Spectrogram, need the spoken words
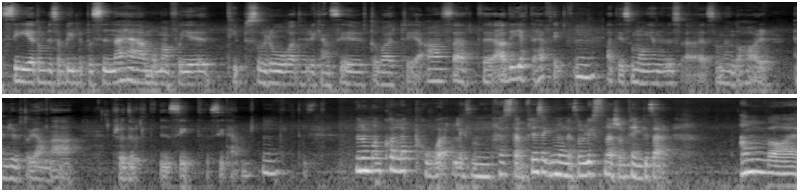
se, de visar bilder på sina hem och man får ge tips och råd hur det kan se ut och vart det är. Ja, så att, eh, ja, det är jättehäftigt Mm. att det är så många nu så- som ändå har en Rut och Johanna-produkt i sitt, sitt hem. Mm. Men om man kollar på liksom hösten, för det är säkert många som lyssnar som tänker så här, ja men vad,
